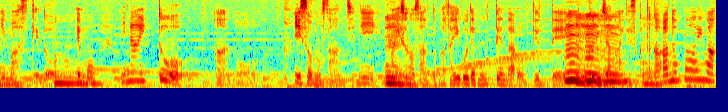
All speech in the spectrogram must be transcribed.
いますけど、うん。でもいないとあの磯野さん家に、うん。まあ、磯野さんとまた囲碁でも売ってんだろうって言ってうんうんうん。来るじゃないですか、うん。だからあの場合は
